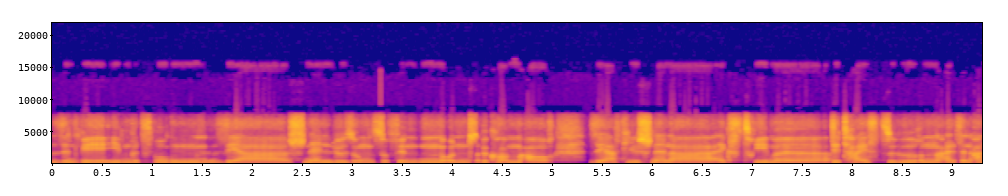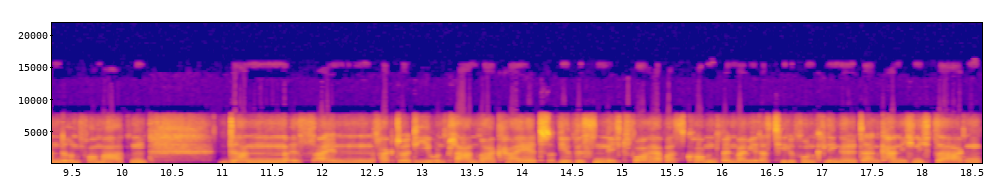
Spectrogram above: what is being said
sind wir eben gezwungen, sehr schnell Lösungen zu finden und bekommen auch sehr viel schneller extreme Details zu hören als in anderen Formaten. Dann ist ein Faktor die Unplanbarkeit. Wir wissen nicht vorher, was kommt. Wenn bei mir das Telefon klingelt, dann kann ich nicht sagen,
